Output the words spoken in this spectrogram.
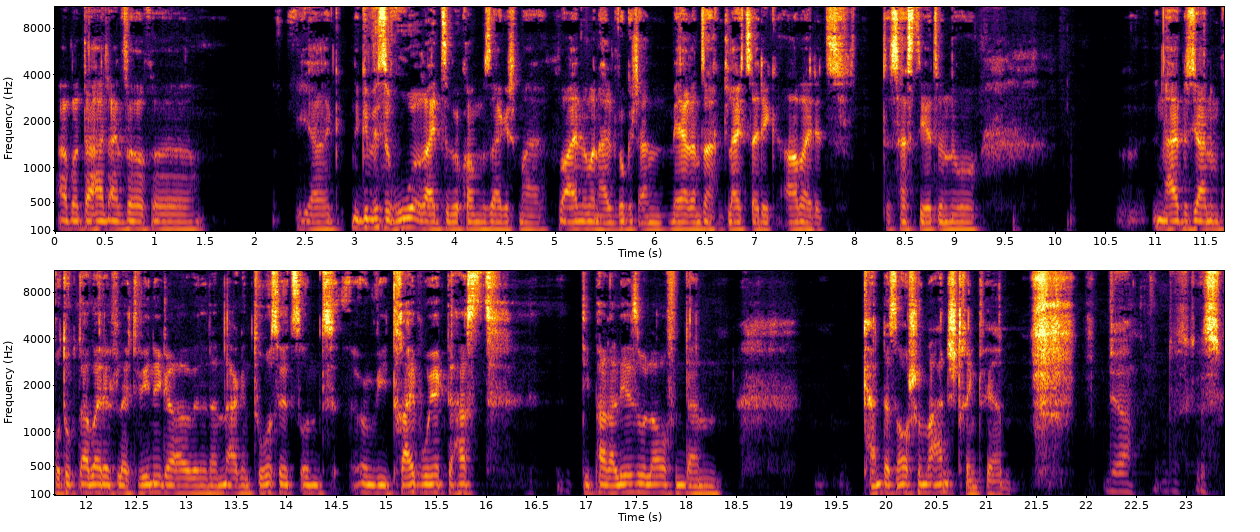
Aber da halt einfach äh, ja, eine gewisse Ruhe reinzubekommen, sage ich mal. Vor allem, wenn man halt wirklich an mehreren Sachen gleichzeitig arbeitet. Das hast du jetzt, wenn du ein halbes Jahr an einem Produkt arbeitet, vielleicht weniger, aber wenn du dann in einer Agentur sitzt und irgendwie drei Projekte hast, die parallel so laufen, dann kann das auch schon mal anstrengend werden. Ja, das ist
